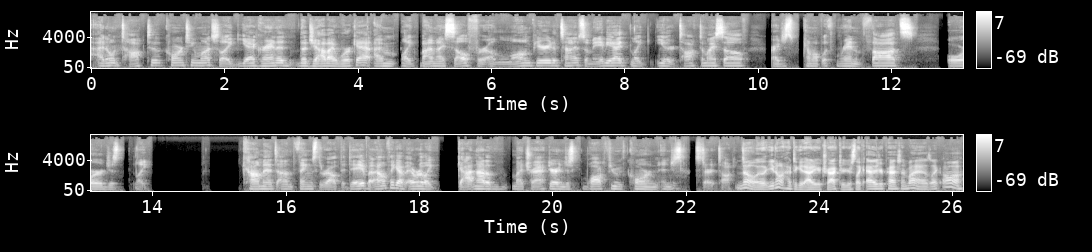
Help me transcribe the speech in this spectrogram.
I don't talk to corn too much. Like, yeah, granted, the job I work at, I'm like by myself for a long period of time. So maybe I like either talk to myself or I just come up with random thoughts or just like comment on things throughout the day. But I don't think I've ever like gotten out of my tractor and just walked through corn and just started talking. No, you don't have to get out of your tractor. Just like as you're passing by, I was like, "Oh,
